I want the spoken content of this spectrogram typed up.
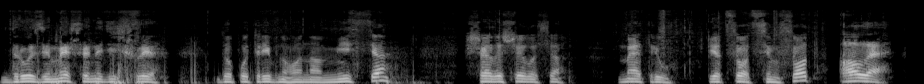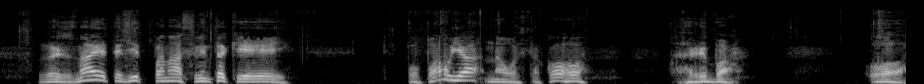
Друзі, ми ще не дійшли до потрібного нам місця. Ще лишилося метрів 500-700, але ви ж знаєте, дід Панас він такий. Попав я на ось такого гриба. О,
